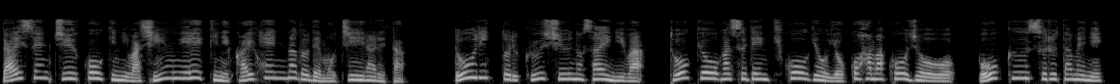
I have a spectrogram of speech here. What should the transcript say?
大戦中後期には新鋭機に改変などで用いられた。同リットル空襲の際には、東京ガス電気工業横浜工場を防空するために、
